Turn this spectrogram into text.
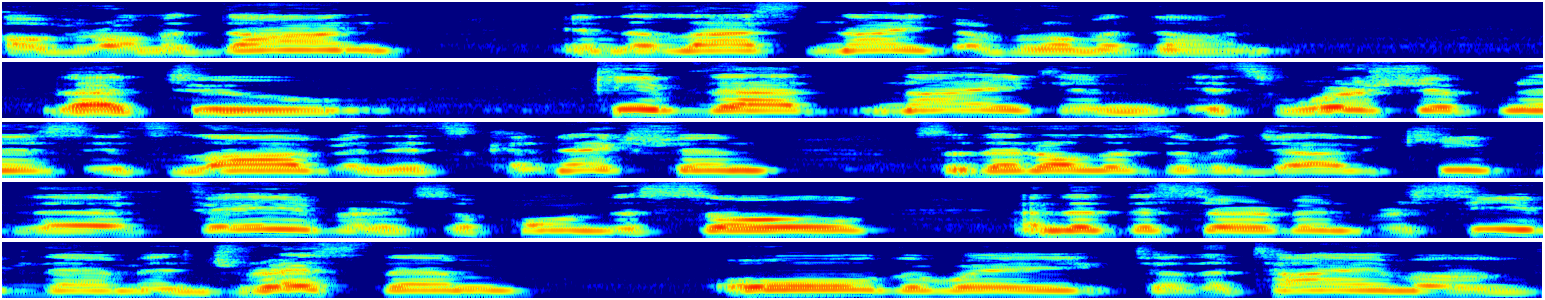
of Ramadan in the last night of Ramadan that to keep that night and its worshipness, its love and its connection so that Allah keep the favours upon the soul and that the servant receive them and dress them all the way to the time of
